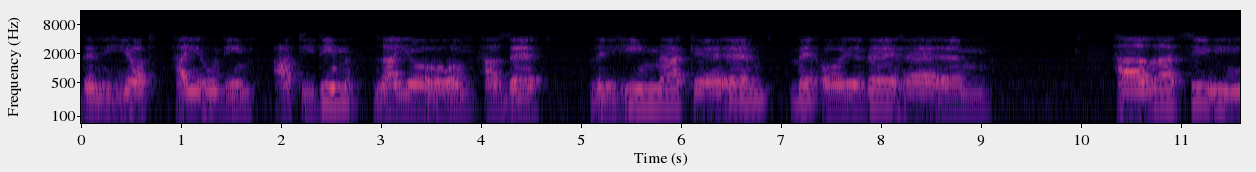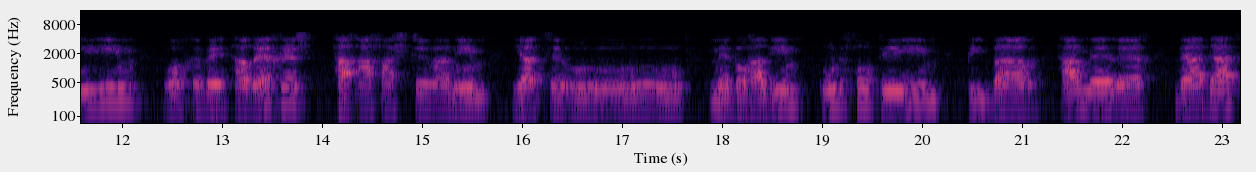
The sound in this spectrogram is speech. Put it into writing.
ולהיות היהודים עתידים ליום הזה להינקם מאויביהם. הרצים רוכבי הרכש האחשתרנים יצאו מבוהלים ודחופים בדבר המלך והדת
